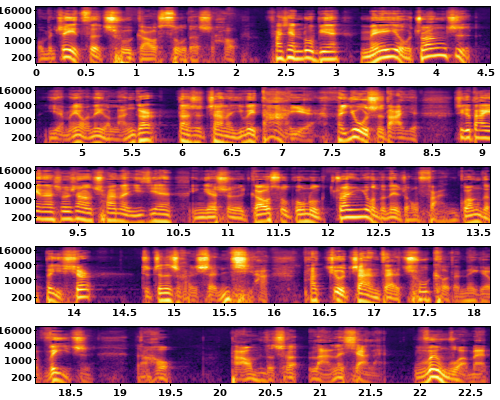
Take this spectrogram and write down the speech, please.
我们这次出高速的时候，发现路边没有装置，也没有那个栏杆，但是站了一位大爷，又是大爷。这个大爷呢，身上穿了一件应该是高速公路专用的那种反光的背心儿，这真的是很神奇哈。他就站在出口的那个位置，然后。把我们的车拦了下来，问我们：“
